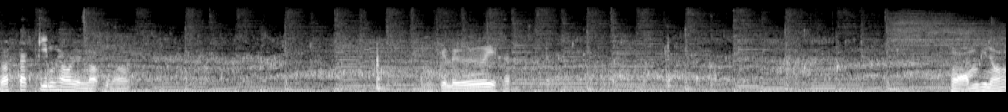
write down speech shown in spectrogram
รสตักกินเขาเลยเนาะพี่น้องลงไปเลยครับ หอมพี่น้อง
